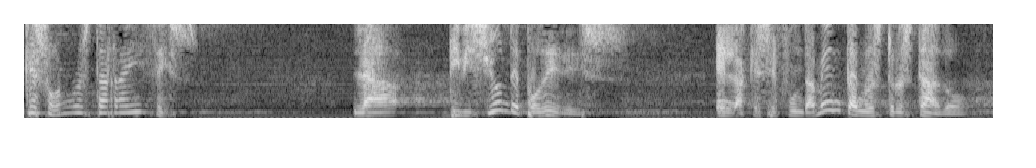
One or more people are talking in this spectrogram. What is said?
que son nuestras raíces. La división de poderes en la que se fundamenta nuestro Estado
